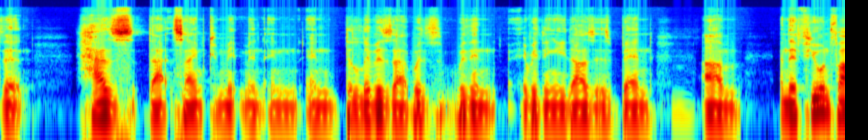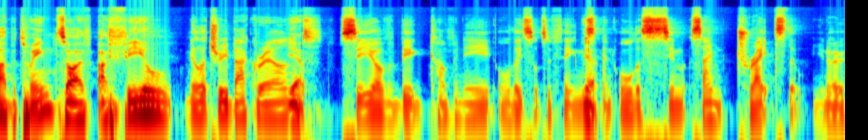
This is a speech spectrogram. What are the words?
that has that same commitment and and delivers that with within everything he does is Ben. Um, and they're few and far between. So I I feel military background. CEO of a big company, all these sorts of things, and all the sim- same traits that you know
